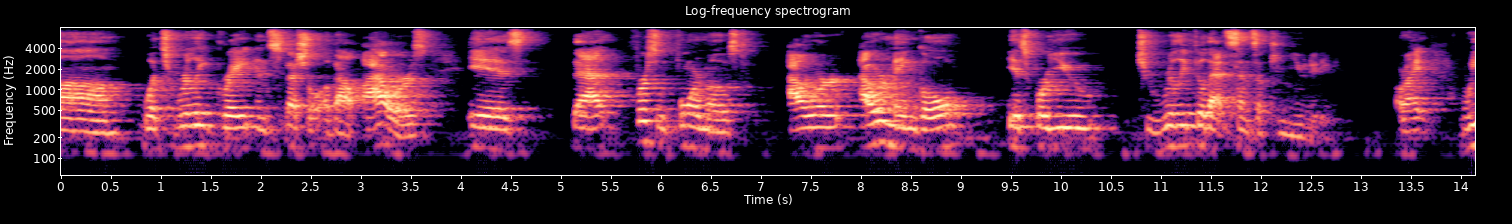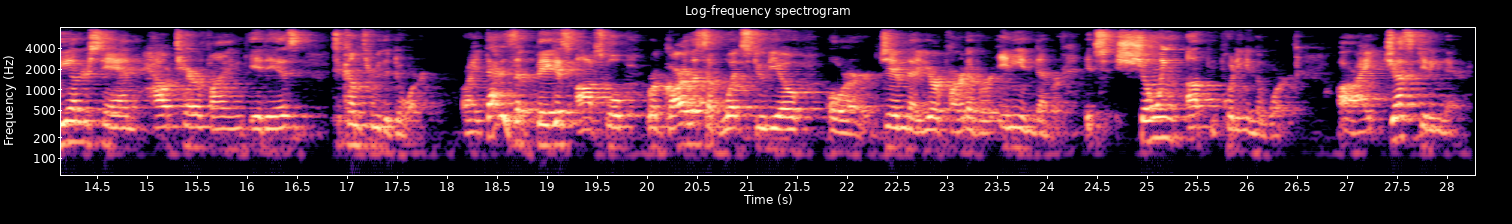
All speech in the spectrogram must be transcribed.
Um, what's really great and special about ours is that first and foremost, our our main goal is for you to really feel that sense of community. All right, we understand how terrifying it is to come through the door. Right? That is the biggest obstacle, regardless of what studio or gym that you're a part of or any endeavor. It's showing up and putting in the work. All right, just getting there.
